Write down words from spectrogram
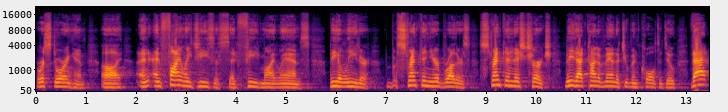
restoring him. Uh, and, and finally, Jesus said, Feed my lambs, be a leader, strengthen your brothers, strengthen this church. Be that kind of man that you've been called to do. That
